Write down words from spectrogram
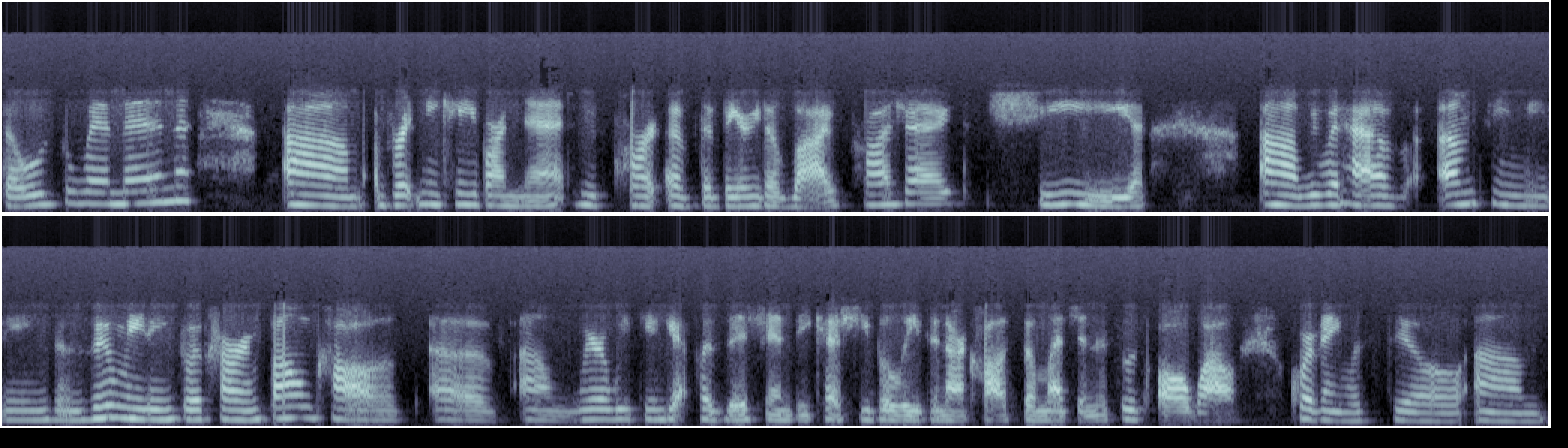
those women, um, Brittany K. Barnett, who's part of the Buried Alive project, she, uh, we would have umpteen meetings and Zoom meetings with her and phone calls of um, where we can get positioned because she believed in our cause so much. And this was all while Corvain was still um,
